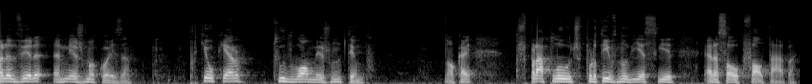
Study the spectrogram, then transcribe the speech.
para ver a mesma coisa. Porque eu quero tudo ao mesmo tempo. Ok? Esperar pelo desportivo no dia a seguir era só o que faltava.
